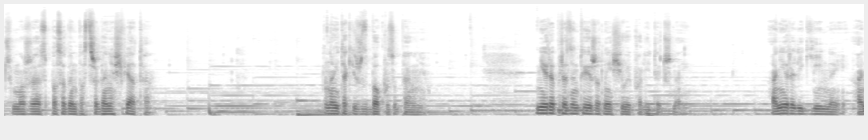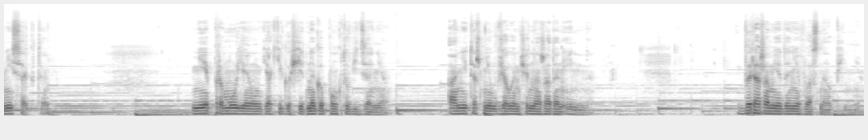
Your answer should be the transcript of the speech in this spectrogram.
czy może sposobem postrzegania świata. No i tak już z boku zupełnie. Nie reprezentuje żadnej siły politycznej, ani religijnej, ani sekty. Nie promuję jakiegoś jednego punktu widzenia, ani też nie uwziąłem się na żaden inny. Wyrażam jedynie własne opinie.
